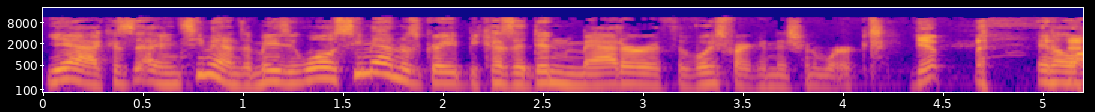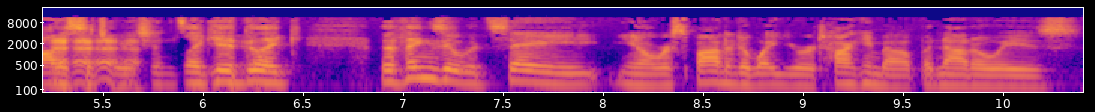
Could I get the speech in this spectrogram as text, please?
yeah, because I mean Seaman's amazing. Well, Seaman was great because it didn't matter if the voice recognition worked. Yep. in a lot of situations. like it, like the things it would say, you know, responded to what you were talking about, but not always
